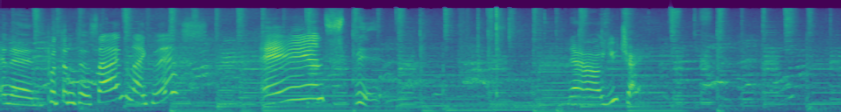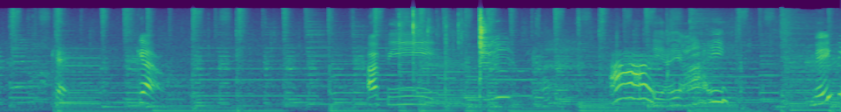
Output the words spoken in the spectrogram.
and then put them to the side like this, and spin. Now you try. Okay, go. Uppie. Ay, ay, ay. Maybe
